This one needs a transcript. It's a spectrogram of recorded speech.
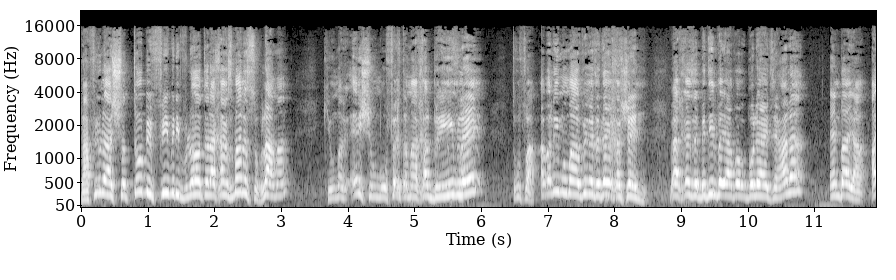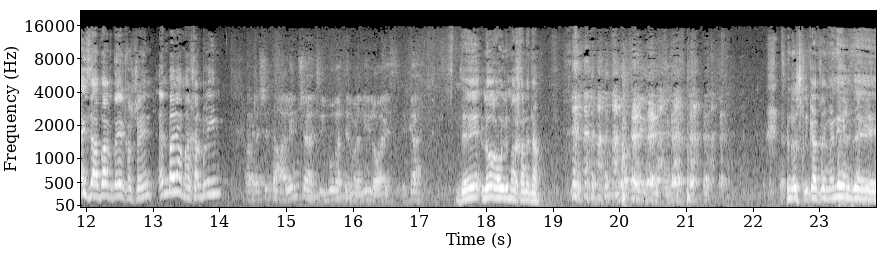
ואפילו להשותו בפיו ולבלוע אותו לאחר זמן אסור. למה? כי הוא מראה שהוא הופך את המאכל בריאים לתרופה. אבל אם הוא מעביר את זה דרך השן, ואחרי זה בדיל ויעבור בולע את זה הלאה, אין בעיה. היי זה עבר דרך השן, אין בעיה, מאכל בריאים. אבל יש את העלים שהציבור התימני לועס, גת. זה לא ראוי למאכל אדם. זה לא שחיקת תימנים, זה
